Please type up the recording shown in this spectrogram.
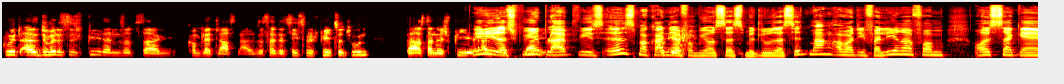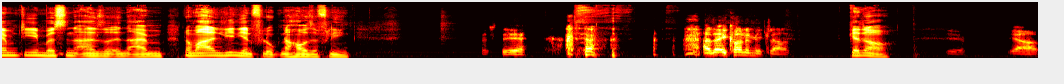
Gut, also du würdest das Spiel dann sozusagen komplett lassen. Also das hat jetzt nichts mit dem Spiel zu tun. Da ist dann das Spiel. Nee, nee, das Spiel gleich. bleibt wie es ist. Man kann okay. ja von mir aus das mit Loser Sit machen, aber die Verlierer vom All-Star Game, die müssen also in einem normalen Linienflug nach Hause fliegen. Verstehe. also Economy Class. Genau. Okay. Ja.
